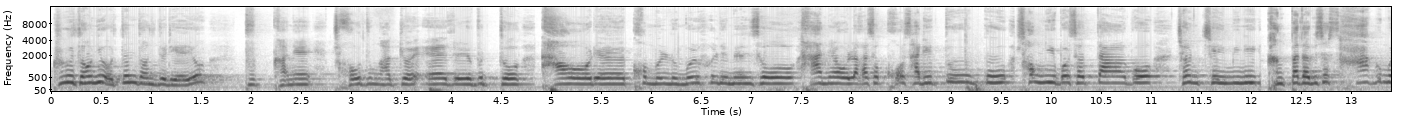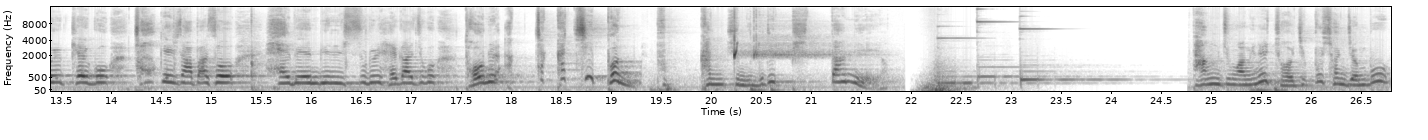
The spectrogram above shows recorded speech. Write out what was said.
그 돈이 어떤 돈들이에요? 북한의 초등학교 애들부터 가을에 콧물눈물 흘리면서 산에 올라가서 고사리 뚜고 성리버섯 따고 전체 인민이 강바닥에서 사금을 캐고 조개 잡아서 해외 밀수를 해가지고 돈을 악착같이 번 북한 주민들이 피땀이에요. 당 중앙위원회 조직부, 선전부,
